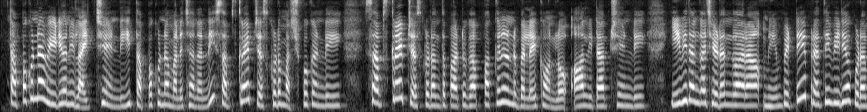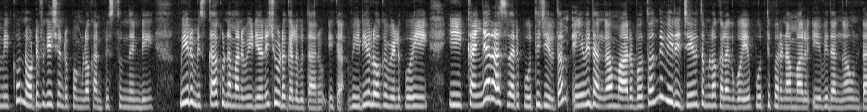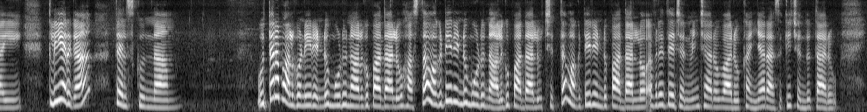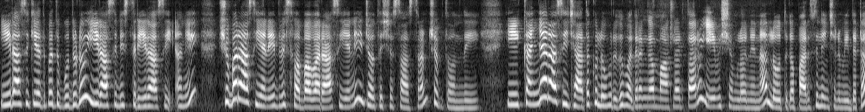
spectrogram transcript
తప్పకుండా వీడియోని లైక్ చేయండి. తప్పకుండా మన ఛానల్ని సబ్స్క్రైబ్ చేసుకోవడం మర్చిపోకండి. సబ్స్క్రైబ్ చేసుకోవడంతో పాటుగా పక్కనే ఉన్న బెల్ ఐకాన్లో ఆల్ ట్యాప్ చేయండి. ఈ విధంగా చేయడం ద్వారా మేము పెట్టి ప్రతి వీడియో కూడా మీకు నోటిఫికేషన్ రూపంలో కనిపిస్తుందండి. మీరు మిస్ కాకుండా మన వీడియోని చూడగలుగుతారు. ఇక వీడియోలోకి వెళ్ళిపోయి ఈ కన్యారాశి వారి పూర్తి జీవితం ఏ విధంగా మారబోతోంది? వీరి జీవితంలో కలగబోయే పూర్తి పరిణామాలు ఏ విధంగా ఉంటాయి? క్లియర్గా తెలుసుకుందాం. ఉత్తర పాల్గొని రెండు మూడు నాలుగు పాదాలు హస్త ఒకటి రెండు మూడు నాలుగు పాదాలు చిత్త ఒకటి రెండు పాదాల్లో ఎవరైతే జన్మించారో వారు కన్యా రాశికి చెందుతారు. ఈ రాశికి అధిపతి బుధుడు ఈ రాశిని స్త్రీ రాశి అని శుభరాశి అని ద్విస్వభావ రాశి అని జ్యోతిష శాస్త్రం చెబుతోంది. ఈ కన్యా రాశి జాతకులు మృదు భద్రంగా మాట్లాడతారు. ఏ విషయంలోనైనా లోతుగా పరిశీలించిన మీదట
